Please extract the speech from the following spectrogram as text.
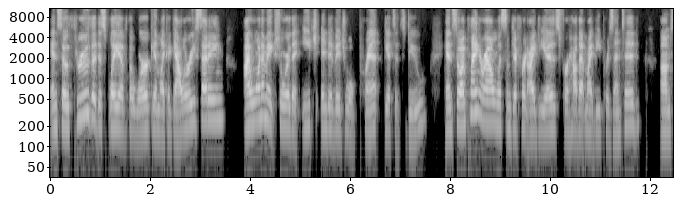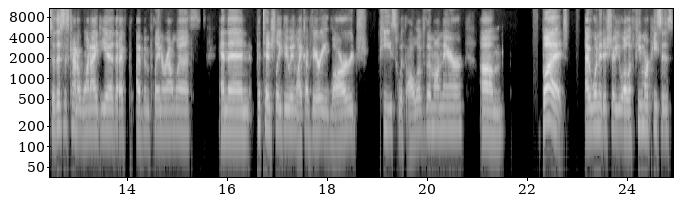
And so through the display of the work in like a gallery setting i want to make sure that each individual print gets its due and so I'm playing around with some different ideas for how that might be presented. Um, so this is kind of one idea that I've, I've been playing around with and then potentially doing like a very large piece with all of them on there. Um, but I wanted to show you all a few more pieces.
